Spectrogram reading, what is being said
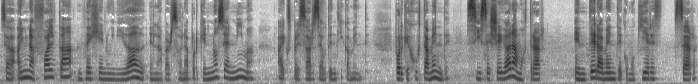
O sea, hay una falta de genuinidad en la persona porque no se anima a expresarse auténticamente. Porque justamente si se llegara a mostrar enteramente como quieres ser,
